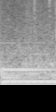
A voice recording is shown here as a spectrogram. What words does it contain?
Bye.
